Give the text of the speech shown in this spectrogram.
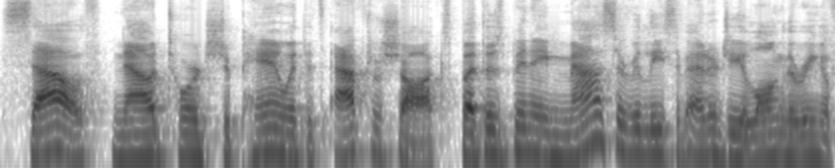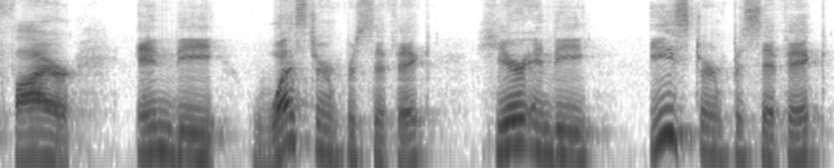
south now towards Japan with its aftershocks, but there's been a massive release of energy along the Ring of Fire in the Western Pacific. Here in the Eastern Pacific,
